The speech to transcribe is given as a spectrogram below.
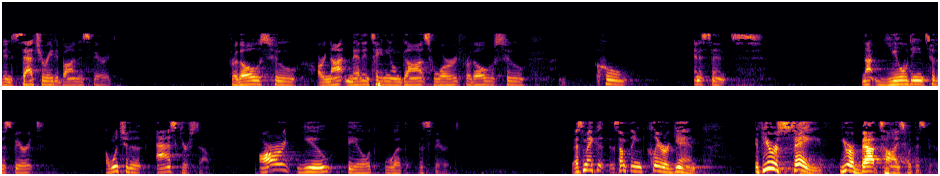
been saturated by the Spirit, for those who are not meditating on God's word, for those who, who, in a sense, not yielding to the Spirit, I want you to ask yourself are you filled with the Spirit? Let's make something clear again. If you're saved, you're baptized with the Spirit.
